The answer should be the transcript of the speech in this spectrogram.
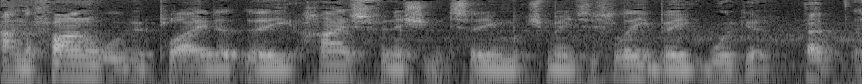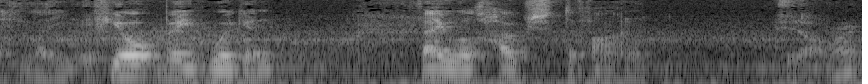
And the final will be played at the highest finishing team, which means if Lee beat Wigan, uh, Lee, if York beat Wigan, they will host the final, Is it all right?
